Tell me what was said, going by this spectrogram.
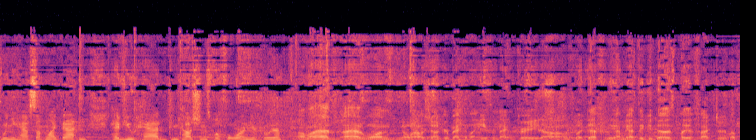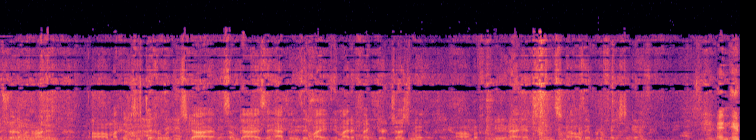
When you have something like that, and have you had concussions before in your career? Um, I had I had one, you know, when I was younger, back in like eighth and ninth grade. Um, but definitely, I mean, I think it does play a factor about the adrenaline running. Um, I think it's just different with each guy. I mean, some guys it happens, they might it might affect their judgment. Um, but for me, in that instance, you know, I was able to finish the game. And, and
